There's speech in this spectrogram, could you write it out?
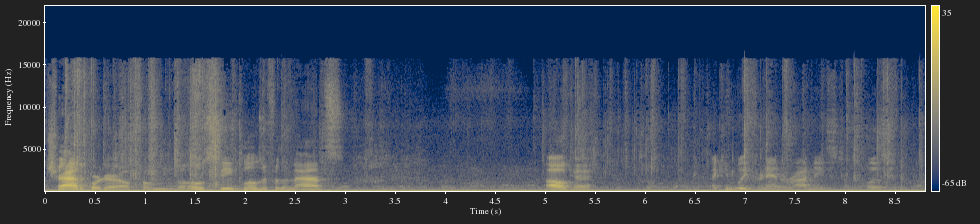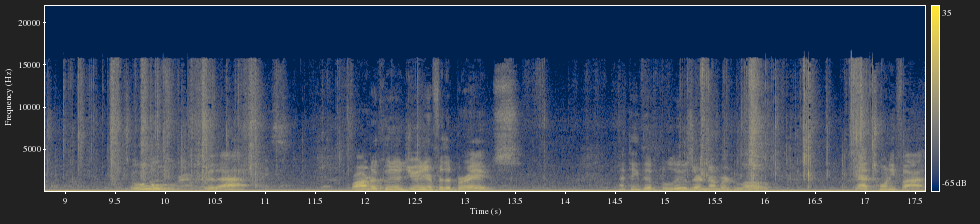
Chad Cordero from the OC, closer for the Nats. Oh, okay. I can't believe Fernando Rodney's still close. Ooh, look at that. Nice. Ronald Acuna Jr. for the Braves. I think the Blues are numbered low. Yeah, 25.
